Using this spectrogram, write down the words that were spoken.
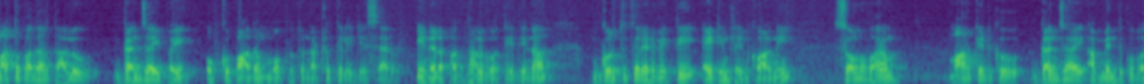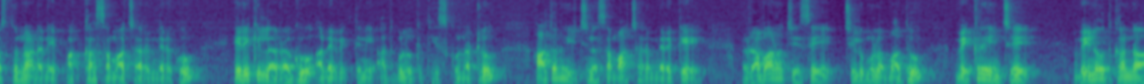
మత్తు పదార్థాలు గంజాయిపై ఉక్కు పాదం మోపుతున్నట్లు తెలియజేశారు. ఈ నెల పద్నాలుగో తేదీన గుర్తు తెలియని వ్యక్తి ఎయిటింగ్లేన్ కాలనీ సోమవారం మార్కెట్కు గంజాయి అమ్మేందుకు వస్తున్నాడనే పక్కా సమాచారం మేరకు ఎరికిల్ల రఘు అనే వ్యక్తిని అదుపులోకి తీసుకున్నట్లు అతను ఇచ్చిన సమాచారం మేరకే రవాణా చేసే చిలుముల మధు విక్రయించే వినోద్ ఖన్నా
